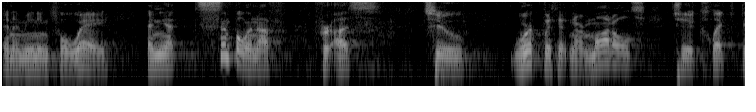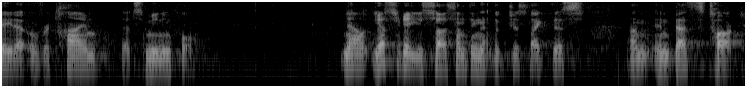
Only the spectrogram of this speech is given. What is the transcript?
in a meaningful way, and yet simple enough for us to work with it in our models to collect data over time that's meaningful. Now, yesterday you saw something that looked just like this um, in Beth's talk.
